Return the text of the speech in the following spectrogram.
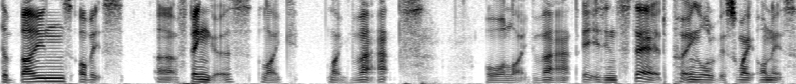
the bones of its uh, fingers, like like that, or like that, it is instead putting all of its weight on its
